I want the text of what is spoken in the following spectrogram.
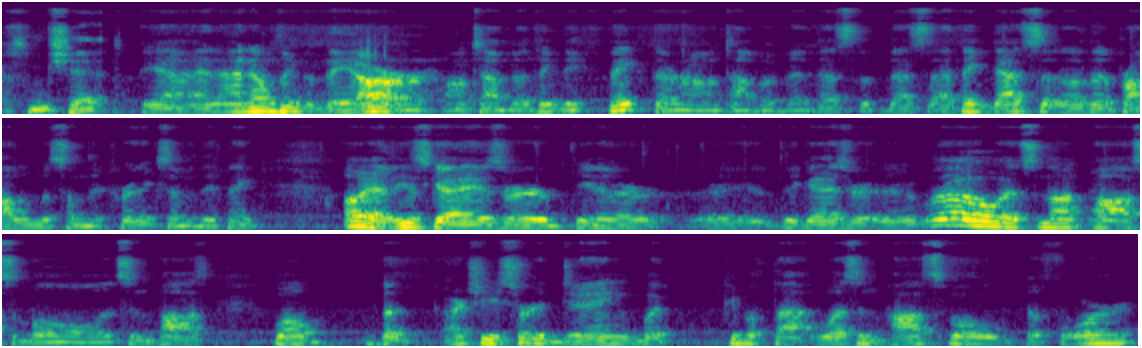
some shit. Yeah, and I don't think that they are on top of it. I think they think they're on top of it. That's the, that's I think that's another problem with some of the critics of it. They think, oh yeah, these guys are you know are, are, the guys are oh it's not possible, it's impossible. Well, but aren't you sort of doing what people thought was impossible before?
